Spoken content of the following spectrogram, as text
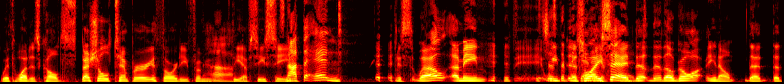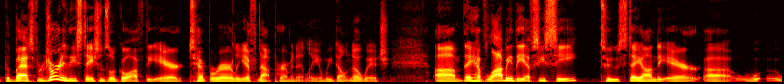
with what is called special temporary authority from Ah, the FCC. It's not the end. It's- well, I mean, It's- it's we- that's why I said that, that they'll go. You know that that the vast majority of these stations will go off the air temporarily, if not permanently, and we don't know which. Um, they have lobbied the FCC to stay on the air, uh, w-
